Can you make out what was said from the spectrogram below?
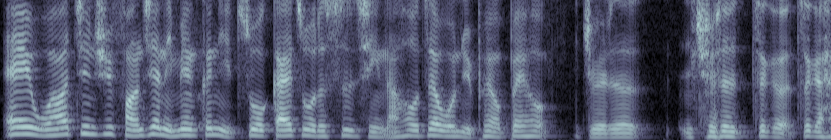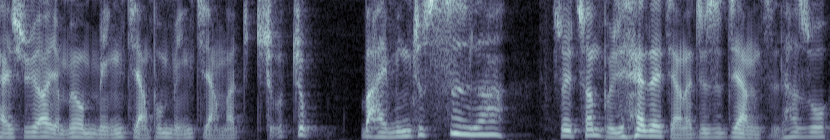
哎，我要进去房间里面跟你做该做的事情。”然后在我女朋友背后，你觉得你觉得这个这个还需要有没有明讲不明讲吗？就就摆明就是啦。所以川普现在在讲的就是这样子，他说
